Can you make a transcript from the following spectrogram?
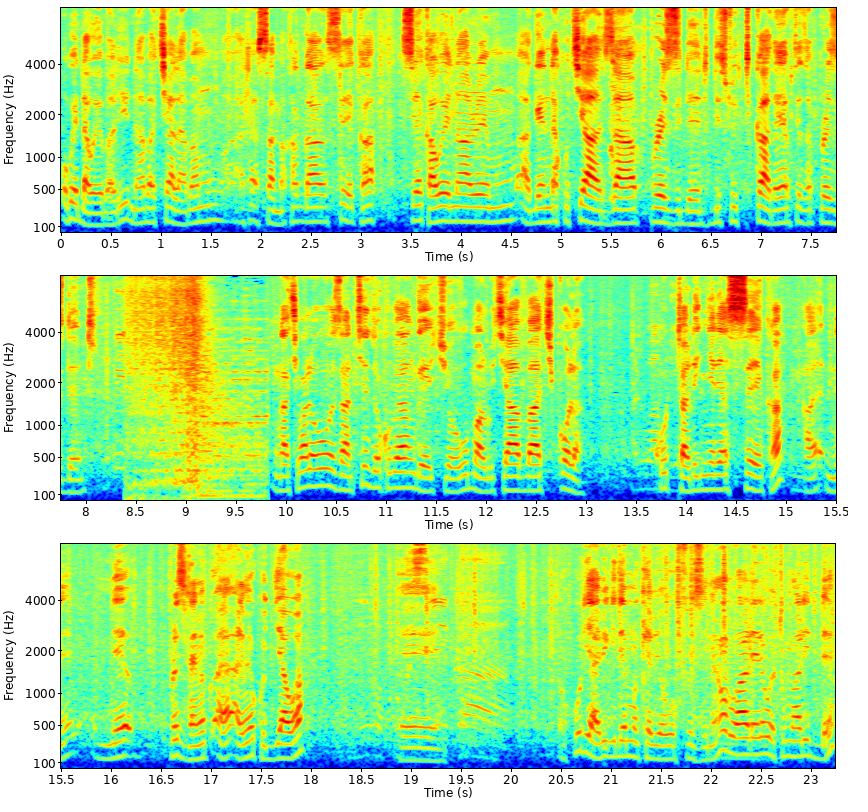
Obwedda webali n'abakyala abamu atasa amaka ga seeka seeka we nrm agenda kukyaza president district card agenda kukyaza president. Nga kibalowooza nti kiyinza okuba nga ekyo umalu kyava kikola kutta linnya lya seeka ne- president aleme- kujjawa Eh, okuli abingiddemu ebyobufuzi naye olwaleero wetumalidde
